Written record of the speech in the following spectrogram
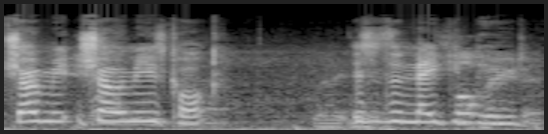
Show me. Show him his cock. This is a naked dude.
